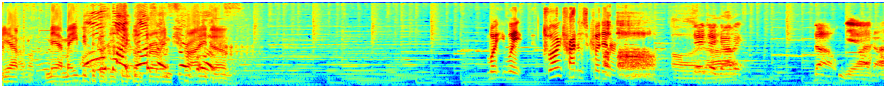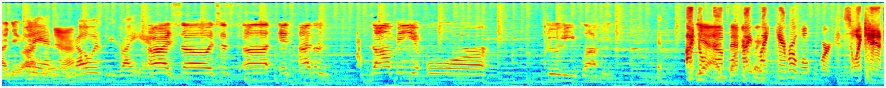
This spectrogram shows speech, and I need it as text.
Yeah, yeah, maybe Oh because my you keep on gosh, throwing I'm so trident. Wait, wait. Throwing tridents could enter. Oh, JJ got me. No. Yeah, I do. Good I do. answer. No is the right answer. Alright, so it's just, uh, it's either zombie or Googi left. I don't Yeah, have exactly. My, my camera won't work, so I can't.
